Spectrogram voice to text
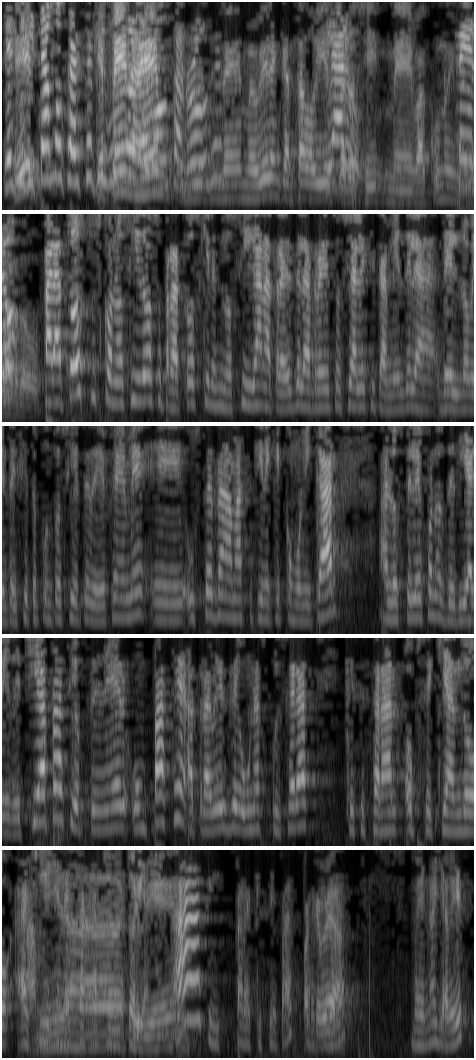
les Sí, invitamos a este Qué tributo pena, de ¿eh? Guns Roses. Me, me hubiera encantado ir, Claro. pero sí, me vacuno y me Pero guardo. para todos tus conocidos o para todos quienes nos sigan a través de las redes sociales y también de la, del 97.7 de FM, eh, usted nada más se tiene que comunicar a los teléfonos de Diario de Chiapas y obtener un pase a través de unas pulseras que se estarán obsequiando aquí en esta casa editorial. Ah, sí, para que sepas. Para que veas. Bueno, ya ves.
